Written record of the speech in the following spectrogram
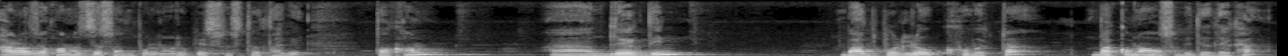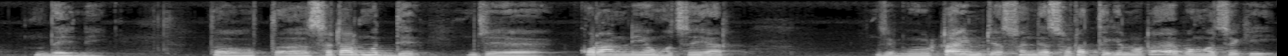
আরও যখন হচ্ছে সম্পূর্ণরূপে সুস্থ থাকে, তখন দু একদিন বাদ পড়লেও খুব একটা বা কোনো অসুবিধা দেখা দেয়নি তো, তা- সেটার মধ্যে যে করার নিয়ম হচ্ছে আর, যে টাইমটা সন্ধ্যা ছটার থেকে নটা এবং হচ্ছে কি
